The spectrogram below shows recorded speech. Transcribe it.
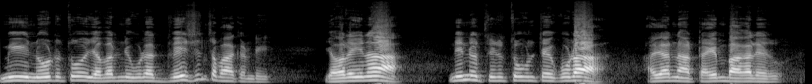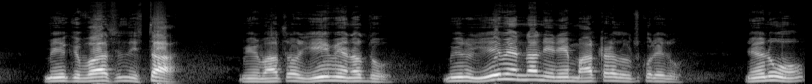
మీ నోటుతో ఎవరిని కూడా ద్వేషించబాకండి. ఎవరైనా నిన్ను తిడుతూ ఉంటే కూడా అయ్యా నా టైం బాగాలేదు. మీకు ఇవ్వాల్సింది ఇస్తా. మీరు మాత్రం ఏమీ అనొద్దు. మీరు ఏమి అన్నా నేనేం మాట్లాడదలుచుకోలేదు. నేను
